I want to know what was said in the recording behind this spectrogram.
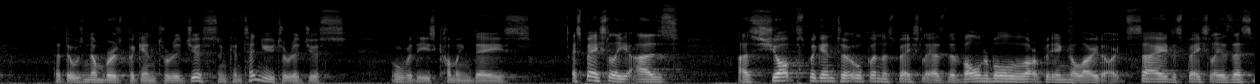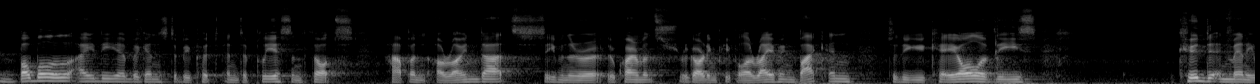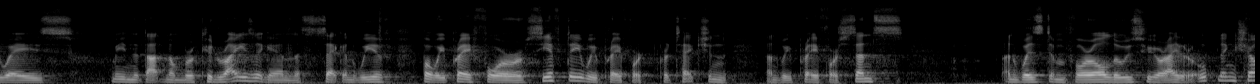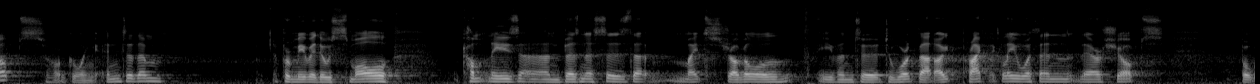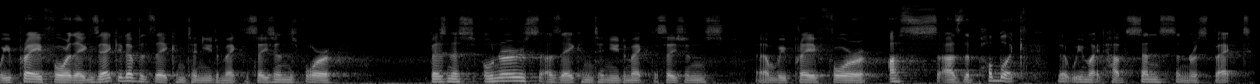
that those numbers begin to reduce and continue to reduce over these coming days, especially as as shops begin to open, especially as the vulnerable are being allowed outside, especially as this bubble idea begins to be put into place and thoughts happen around that, even the re- requirements regarding people arriving back in to the UK, all of these could in many ways mean that that number could rise again, the second wave. But we pray for safety, we pray for protection, and we pray for sense and wisdom for all those who are either opening shops or going into them. For maybe those small companies and businesses that might struggle even to, to work that out practically within their shops. But we pray for the executive as they continue to make decisions, for business owners as they continue to make decisions. And we pray for us as the public that we might have sense and respect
